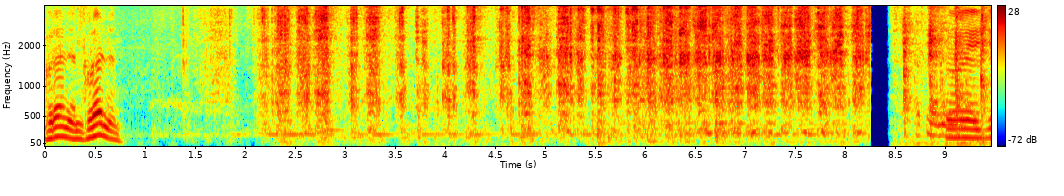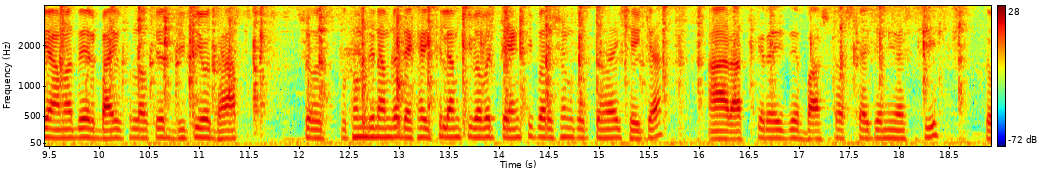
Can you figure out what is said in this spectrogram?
ঘুরাই নেন ঘুরাই নেন। তো এই যে আমাদের বায়ু ফ্লকের দ্বিতীয় ধাপ প্রথম দিন আমরা দেখাইছিলাম কীভাবে ট্যাঙ্ক প্রিপারেশন করতে হয় সেইটা, আর আজকের এই যে বাস টাস কাইটে নিয়ে আসছি। তো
